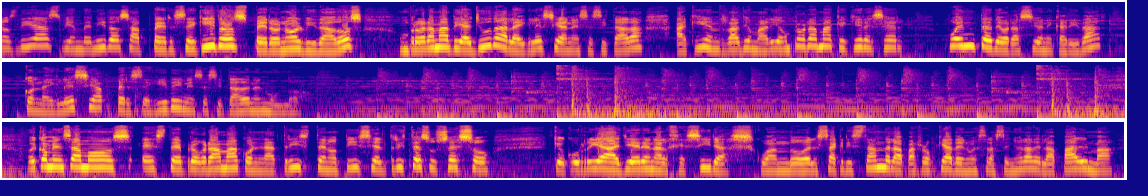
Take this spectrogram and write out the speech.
Buenos días, bienvenidos a Perseguidos pero no olvidados, un programa de ayuda a la iglesia necesitada aquí en Radio María, un programa que quiere ser puente de oración y caridad con la iglesia perseguida y necesitada en el mundo. Hoy comenzamos este programa con la triste noticia, el triste suceso que ocurría ayer en Algeciras, cuando el sacristán de la parroquia de Nuestra Señora de la Palma,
